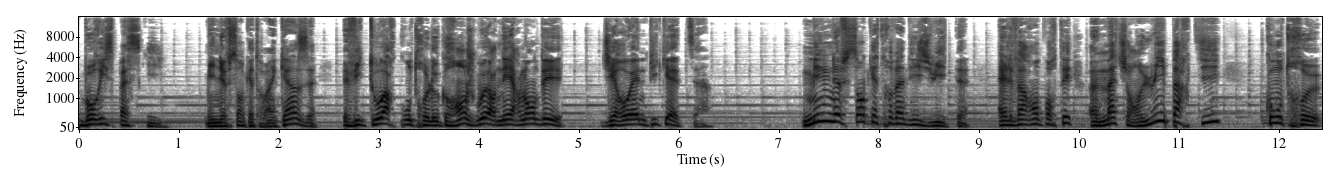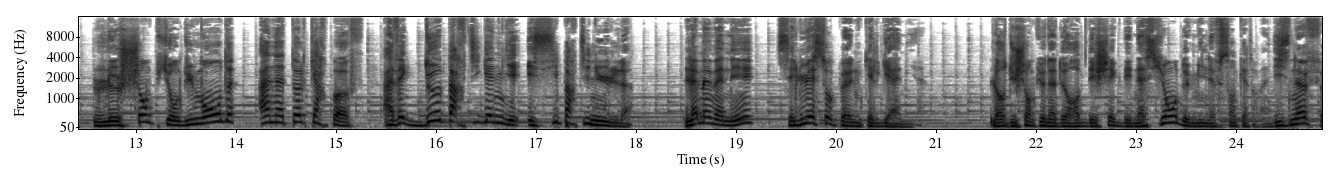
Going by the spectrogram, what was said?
Boris Pasky. 1995, victoire contre le grand joueur néerlandais, Jeroen Piquet. 1998, elle va remporter un match en 8 parties contre le champion du monde, Anatole Karpov, avec deux parties gagnées et six parties nulles. La même année, c'est l'US Open qu'elle gagne. Lors du championnat d'Europe d'échecs des nations de 1999,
